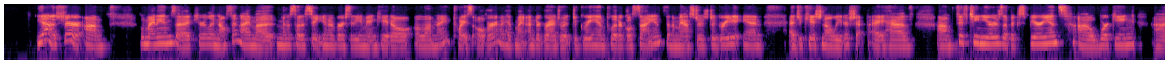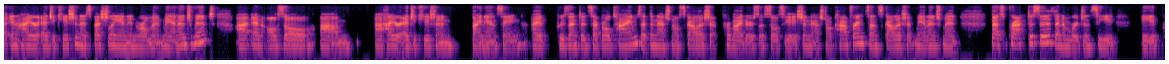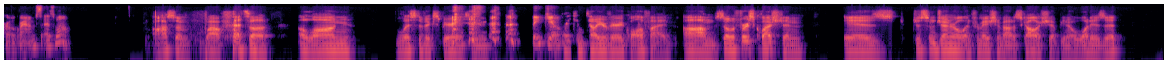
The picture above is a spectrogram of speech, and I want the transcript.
Yeah, sure. Um, well, my name's uh, Carolyn Nelson. I'm a Minnesota State University Mankato alumni twice over. I have my undergraduate degree in political science and a master's degree in educational leadership. I have um, 15 years of experience uh, working uh, in higher education, especially in enrollment management uh, and also um, higher education financing. I've presented several times at the National Scholarship Providers Association National Conference on scholarship management best practices and emergency aid programs as well. Awesome. Wow, that's a a long list of experience. Thank you. I can tell you're very qualified. Um, so the first question is just some general information about a scholarship. You know, what is it?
